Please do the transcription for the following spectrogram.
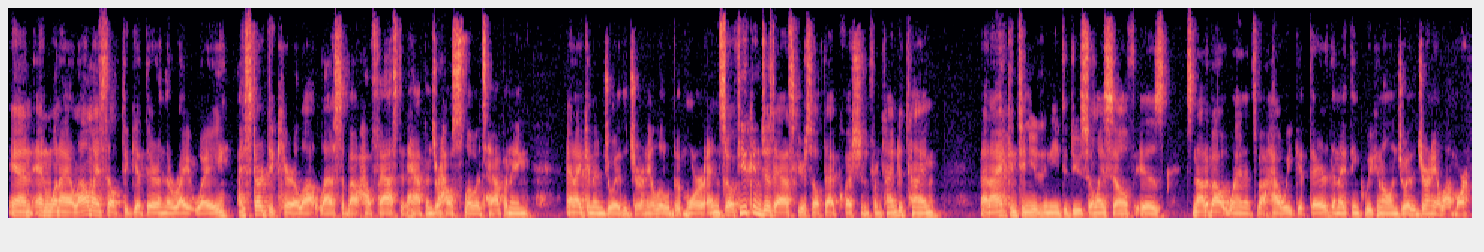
And and when I allow myself to get there in the right way, I start to care a lot less about how fast it happens or how slow it's happening. And I can enjoy the journey a little bit more. And so if you can just ask yourself that question from time to time, and I continue to need to do so myself, is it's not about when, it's about how we get there, then I think we can all enjoy the journey a lot more.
